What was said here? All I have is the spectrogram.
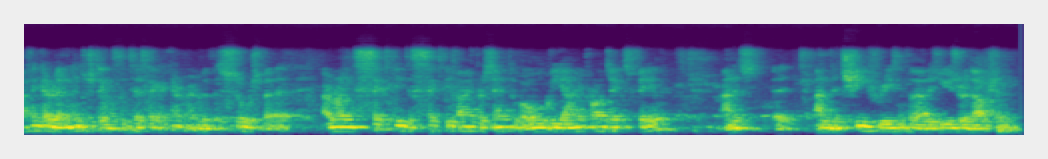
I think I read an interesting statistic. I can't remember the source, but it, around 60 to 65 percent of all BI projects fail, and it's it, and the chief reason for that is user adoption.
